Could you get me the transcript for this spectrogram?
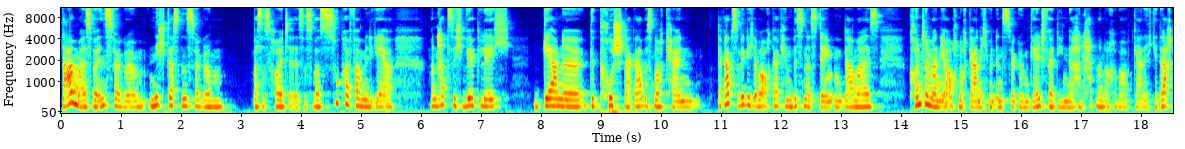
damals war Instagram nicht das Instagram, was es heute ist. Es war super familiär. Man hat sich wirklich gerne gepusht. Da gab es noch kein, da gab es wirklich aber auch gar kein Business-Denken. Damals konnte man ja auch noch gar nicht mit Instagram Geld verdienen. Daran hat man auch überhaupt gar nicht gedacht.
